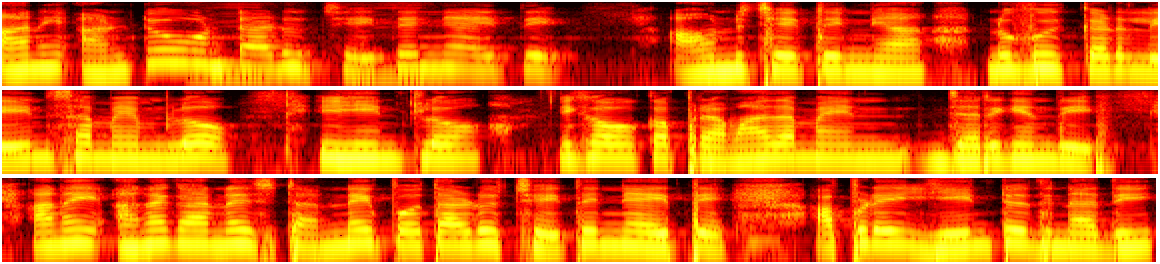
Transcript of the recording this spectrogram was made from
అని అంటూ ఉంటాడు చైతన్య అయితే. అవును చైతన్య నువ్వు ఇక్కడ లేని సమయంలో ఈ ఇంట్లో ఇక ఒక ప్రమాదమైన జరిగింది. అని అనగానే స్టన్ అయిపోతాడు చైతన్య అయితే. అప్పుడే ఏంటది నాది?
